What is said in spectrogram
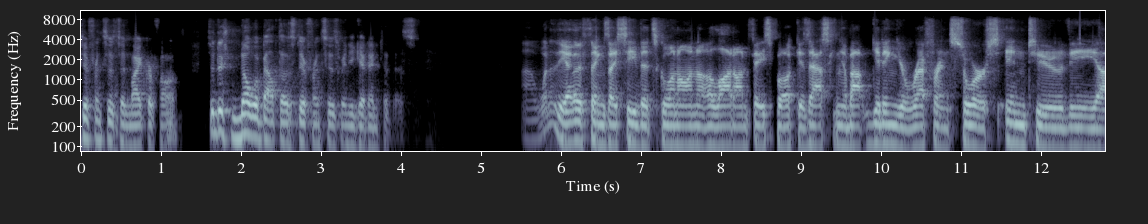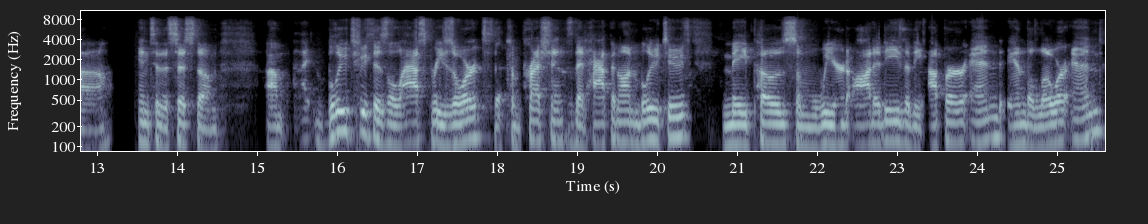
differences in microphones. So just know about those differences when you get into this. Uh, one of the other things I see that's going on a lot on Facebook is asking about getting your reference source into the uh, into the system. Um, I, Bluetooth is the last resort. The compressions that happen on Bluetooth may pose some weird oddities at the upper end and the lower end,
